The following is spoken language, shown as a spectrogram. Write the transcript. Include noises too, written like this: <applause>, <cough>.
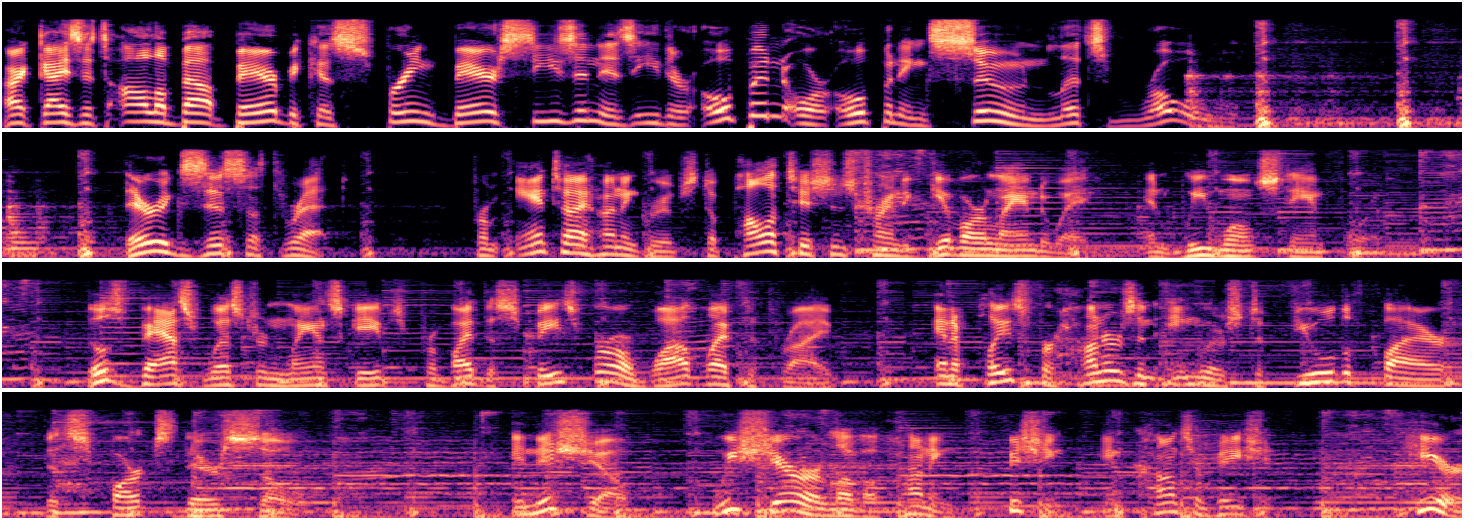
All right, guys, it's all about bear because spring bear season is either open or opening soon. Let's roll. There exists a threat from anti hunting groups to politicians trying to give our land away, and we won't stand for it. Those vast western landscapes provide the space for our wildlife to thrive and a place for hunters and anglers to fuel the fire that sparks their soul. In this show, we share our love of hunting, fishing, and conservation. Here,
